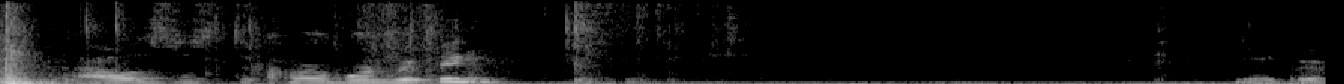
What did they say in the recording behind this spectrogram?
That was just the cardboard ripping. Okay.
